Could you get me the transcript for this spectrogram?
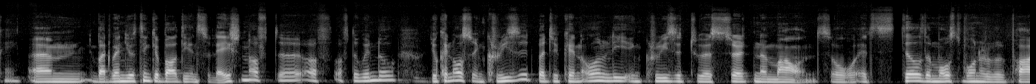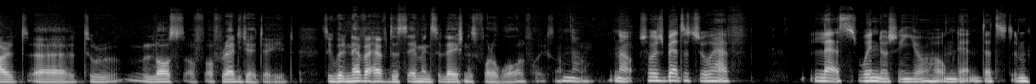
okay. Um, but when you think about the insulation of the of, of the window, you can also increase it, but you can only increase it to a certain amount. So it's still the most vulnerable part uh, to loss of, of radiator heat. So you will never have the same insulation as for a wall, for example. No, no. So it's better to have less windows in your home then. That's the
